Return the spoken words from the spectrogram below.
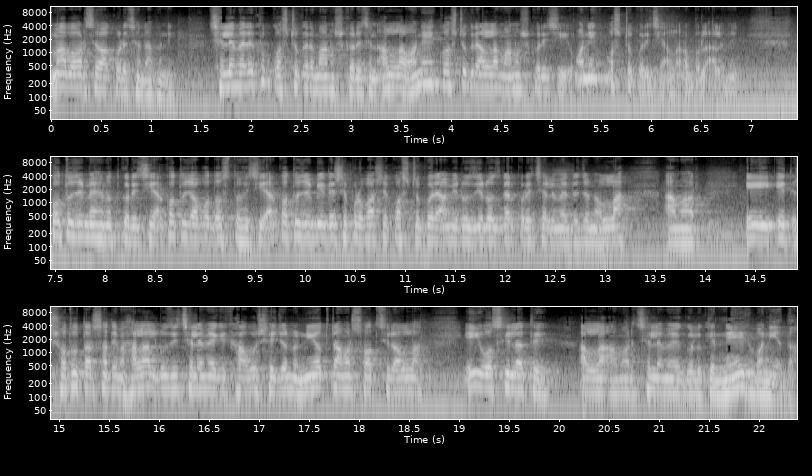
মা বাবার সেবা করেছেন আপনি। ছেলে মেয়েদের খুব কষ্ট করে মানুষ করেছেন। আল্লাহ অনেক কষ্ট করে আল্লাহ মানুষ করেছি, অনেক কষ্ট করেছি আল্লাহ রবুল আলমী কত যে মেহনত করেছি আর কত যে অপদস্থ হয়েছি আর কত যে বিদেশে প্রবাসে কষ্ট করে আমি রুজি রোজগার করে ছেলে মেয়েদের জন্য আল্লাহ আমার এই সততার সাথে আমি হালাল রুজি ছেলে মেয়েকে খাব সেই জন্য নিয়তটা আমার সৎ ছিল আল্লাহ। এই ওসিলাতে আল্লাহ আমার ছেলে মেয়েগুলোকে নেক বানিয়ে দাও।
